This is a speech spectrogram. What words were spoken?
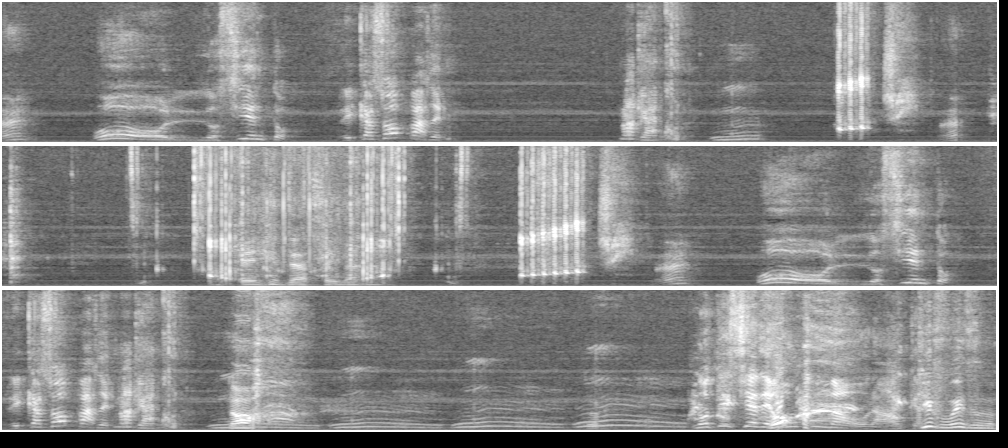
¿Eh? ¡Oh, lo siento! ¡Rica sopa de... Mm, Ok, la cena. ¿Eh? ¡Oh, lo siento! ¡Rica sopa de... Gato. No. Noticia de última hora. ¿Qué fue eso?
